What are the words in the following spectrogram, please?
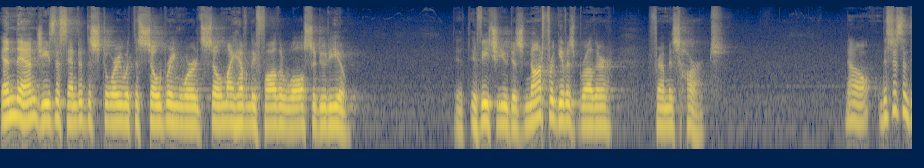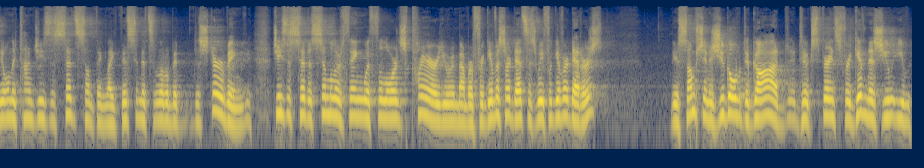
And then Jesus ended the story with the sobering words So my heavenly Father will also do to you. If each of you does not forgive his brother from his heart. Now, this isn't the only time Jesus said something like this, and it's a little bit disturbing. Jesus said a similar thing with the Lord's Prayer. You remember, forgive us our debts as we forgive our debtors. The assumption is you go to God to experience forgiveness, you, you,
